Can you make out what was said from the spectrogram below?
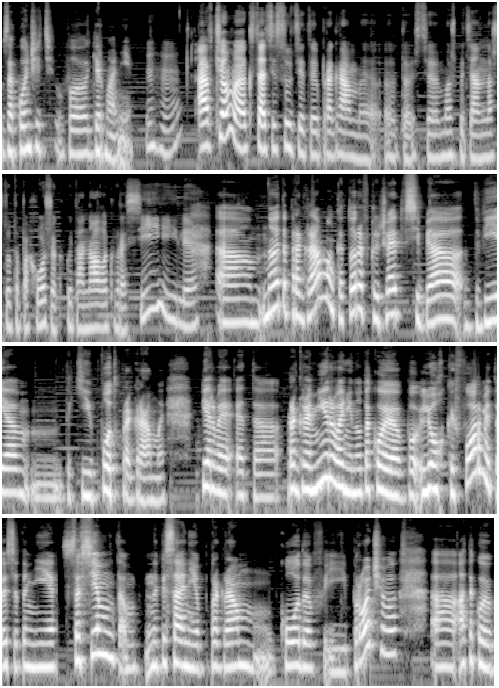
закончить в Германии. Угу. А в чем, э, кстати, суть этой программы? Э, то есть, э, может быть, она на что-то похоже, какой-то аналог в России или? Но это программа, которая включает в себя две такие подпрограммы. Первое это программирование, но такое в легкой форме, то есть это не совсем там написание программ, кодов и прочего, а, а такое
